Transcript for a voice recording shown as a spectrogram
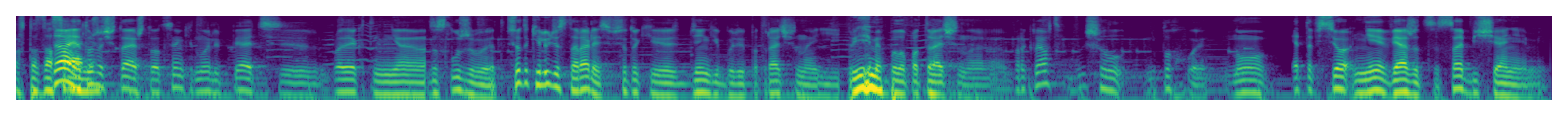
просто засрали. Да, я тоже считаю, что оценки 0,5 э, проект не заслуживает. Все-таки люди старались, все-таки деньги были потрачены и время было потрачено. Warcraft вышел неплохой, но это все не вяжется с обещаниями,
